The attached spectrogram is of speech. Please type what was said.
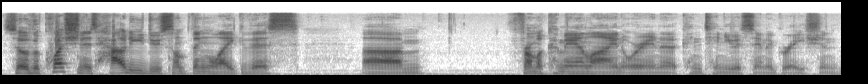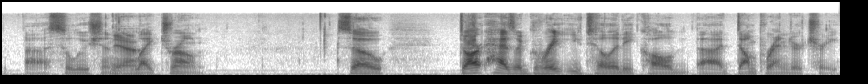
So the question is, how do you do something like this um, from a command line or in a continuous integration uh, solution Yeah. like Drone? So Dart has a great utility called uh, Dump Render Tree.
